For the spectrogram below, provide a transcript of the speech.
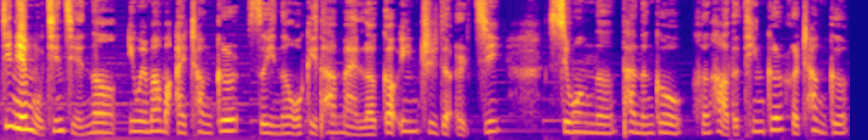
今年母亲节呢，因为妈妈爱唱歌，所以呢，我给她买了高音质的耳机，希望呢，她能够很好的听歌和唱歌。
